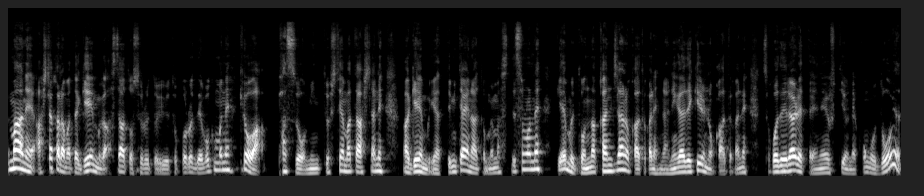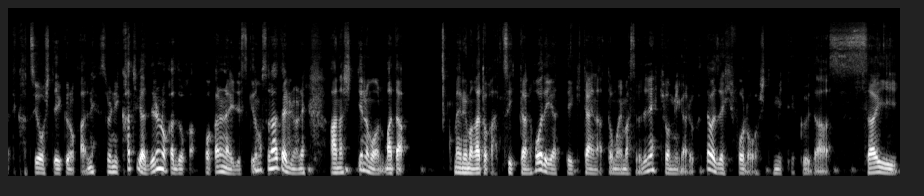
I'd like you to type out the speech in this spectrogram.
まあね、明日からまたゲームがスタートするというところで、僕もね、今日はパスをミントして、また明日ね、まあ、ゲームやってみたいなと思います。で、そのね、ゲームどんな感じなのかとかね、何ができるのかとかね、そこで得られた NFT をね、今後どうやって活用していくのかね、それに価値が出るのかどうかわからないですけども、そのあたりのね、話っていうのもまたメルマガとかツイッターの方でやっていきたいなと思いますのでね、興味がある方はぜひフォローしてみてください。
